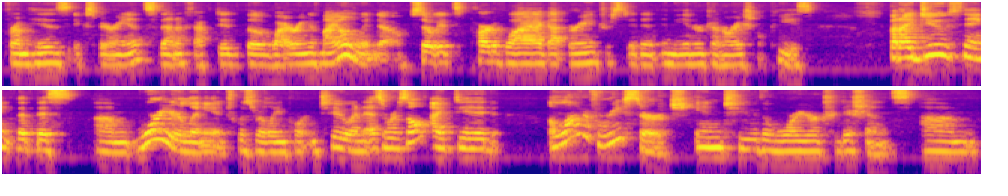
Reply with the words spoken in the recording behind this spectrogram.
from his experience then affected the wiring of my own window. So it's part of why I got very interested in, in the intergenerational piece. But I do think that this um, warrior lineage was really important too. And as a result, I did a lot of research into the warrior traditions. Um,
